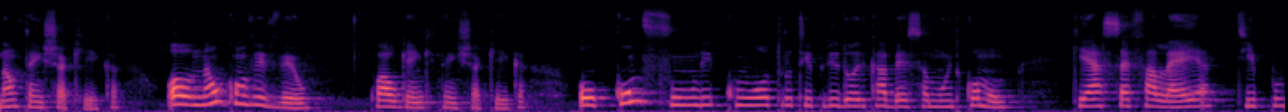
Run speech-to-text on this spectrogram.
não tem enxaqueca, ou não conviveu com alguém que tem enxaqueca, ou confunde com outro tipo de dor de cabeça muito comum, que é a cefaleia tipo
